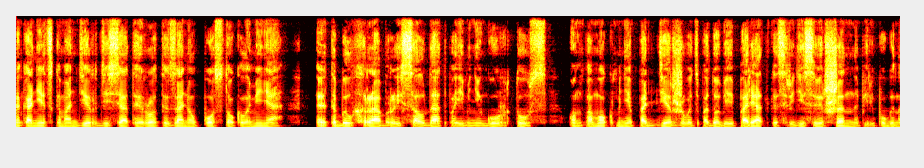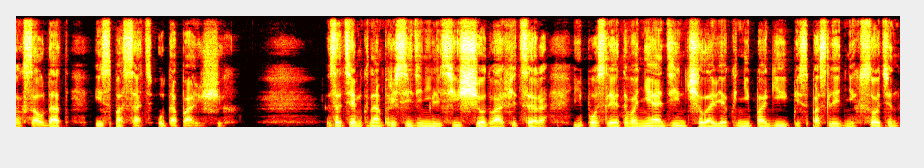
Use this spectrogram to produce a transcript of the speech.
Наконец командир десятой роты занял пост около меня. Это был храбрый солдат по имени Гуртус. Он помог мне поддерживать подобие порядка среди совершенно перепуганных солдат и спасать утопающих. Затем к нам присоединились еще два офицера, и после этого ни один человек не погиб из последних сотен,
